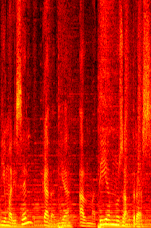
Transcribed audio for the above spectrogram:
Ràdio Maricel, cada dia al matí amb nosaltres.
